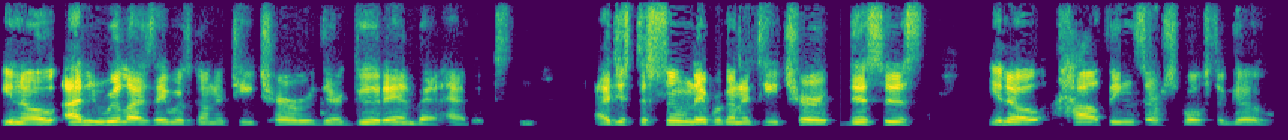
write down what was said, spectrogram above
You know, I didn't realize they was going to teach her their good and bad habits. I just assumed they were going to teach her this is, you know, how things are supposed to go.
